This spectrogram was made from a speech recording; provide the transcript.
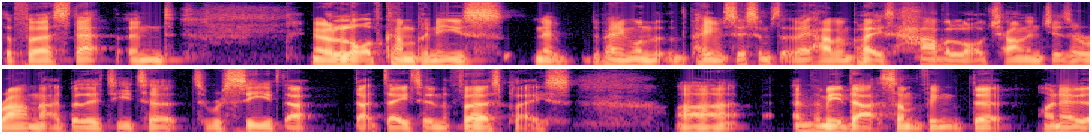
the first step. And you know, a lot of companies, you know, depending on the, the payment systems that they have in place, have a lot of challenges around that ability to to receive that that data in the first place. Uh, and for me, that's something that I know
